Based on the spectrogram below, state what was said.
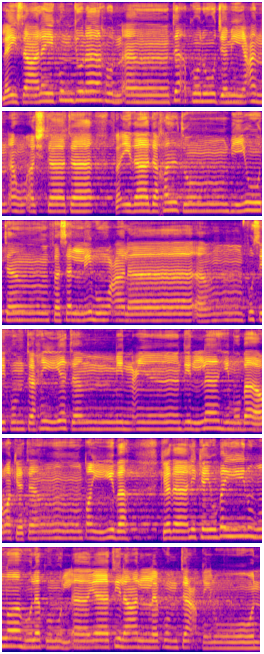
ليس عليكم جناح أن تأكلوا جميعا أو أشتاتا فإذا دخلتم بيوتا فسلموا على أنفسكم تحية من عند الله مباركة طيبة. كذلك يبين الله لكم الآيات لعلكم تعقلون.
